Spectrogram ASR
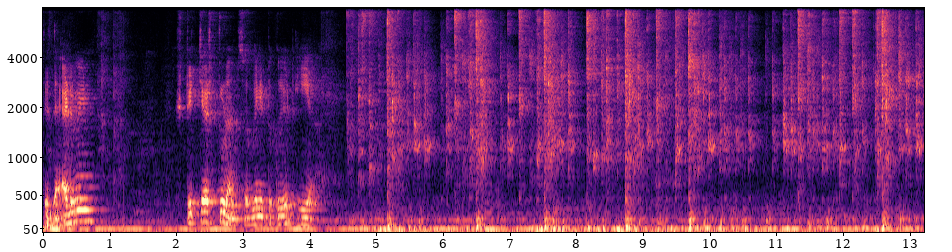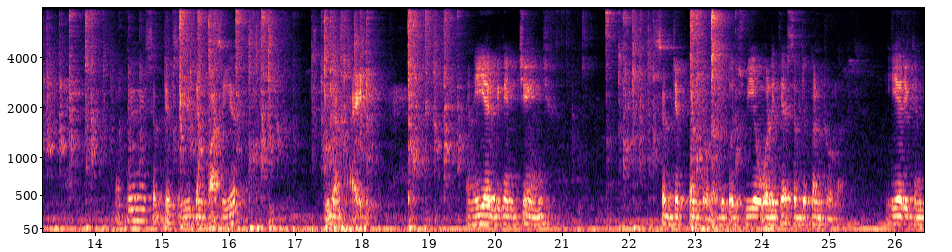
this is the admin teacher student. So we need to create here okay subject so you can pass here. Student id and here we can change subject controller because we have already there subject controller. Here you can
